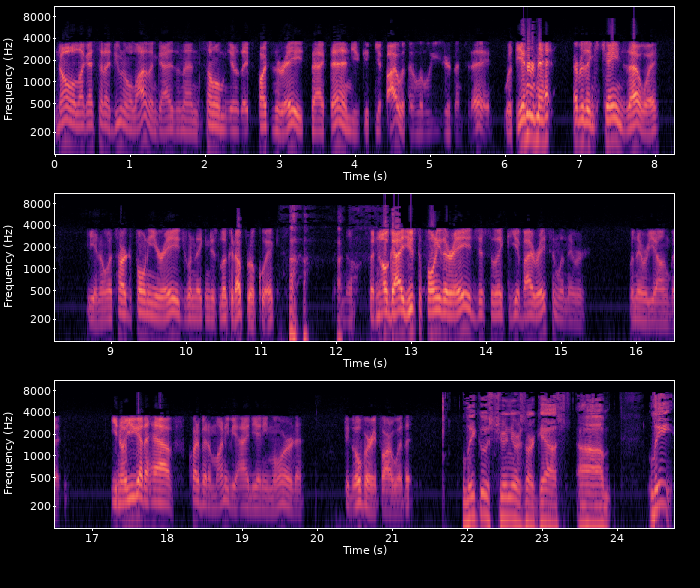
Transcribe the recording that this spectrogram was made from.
no, like I said, I do know a lot of them guys and then some of them, you know, they'd fudge their age back then. You could get by with it a little easier than today. With the internet, everything's changed that way. You know, it's hard to phony your age when they can just look it up real quick. no, but no, guys used to phony their age just so they could get by racing when they were when they were young. But you know, you got to have quite a bit of money behind you anymore to to go very far with it. Lee Goos Jr. is our guest. Um, Lee,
